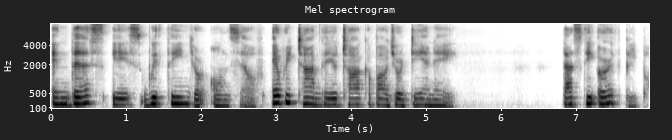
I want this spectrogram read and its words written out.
and this is within your own self. Every time that you talk about your DNA, that's the earth people.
